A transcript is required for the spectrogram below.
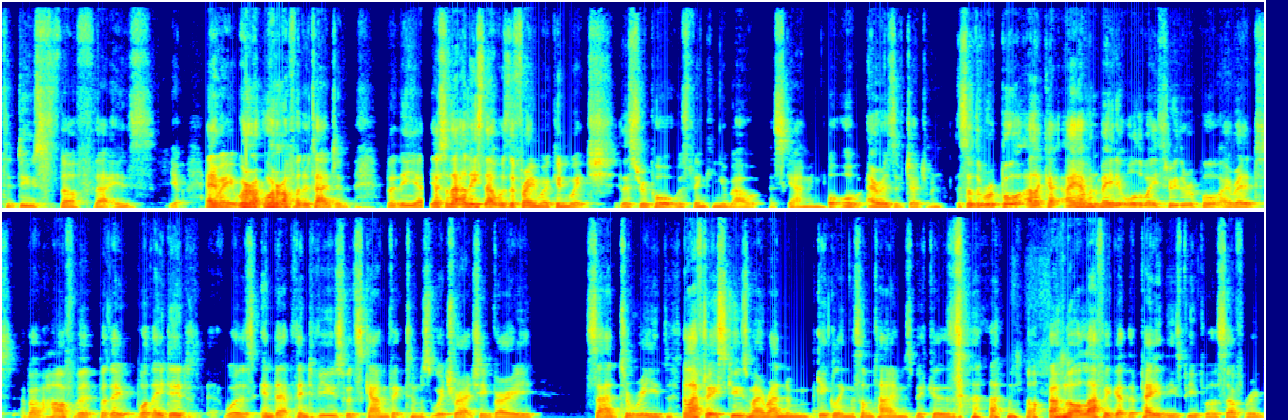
to do stuff that is yeah. Anyway, we're we're off on a tangent, but the uh, yeah. So that at least that was the framework in which this report was thinking about scamming or, or errors of judgment. So the report, like I haven't made it all the way through the report. I read about half of it, but they what they did was in-depth interviews with scam victims, which were actually very sad to read. I'll have to excuse my random giggling sometimes because I'm not, I'm not laughing at the pain these people are suffering.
